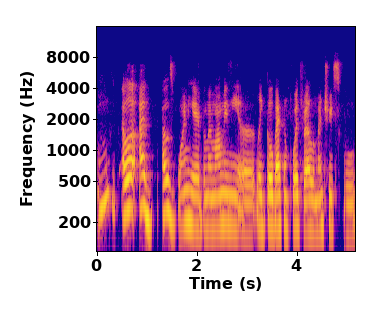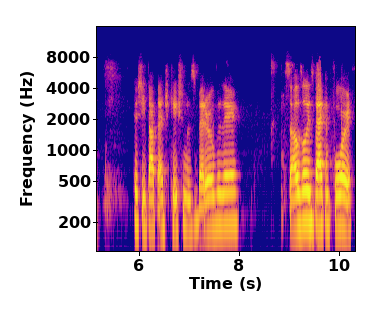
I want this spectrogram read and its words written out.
Mm, Well, I I was born here, but my mom made me uh like go back and forth for elementary school because she thought the education was better over there. So I was always back and forth,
